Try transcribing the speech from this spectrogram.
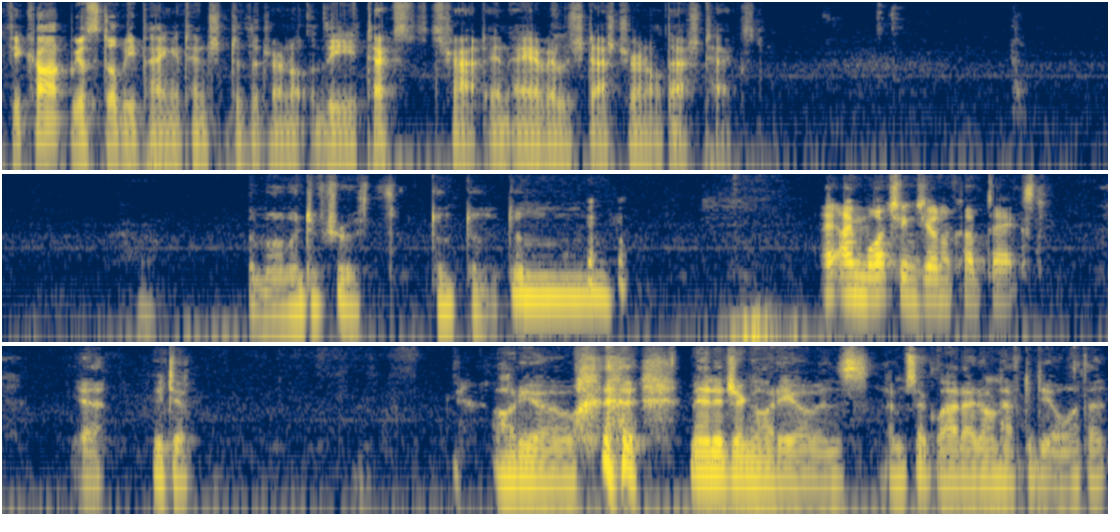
if you can't, we'll still be paying attention to the journal, the text chat in AI Village Journal Text. The moment of truth. Dun, dun, dun. I, I'm watching Journal Club text. yeah, me too. Audio, managing audio is. I'm so glad I don't have to deal with it.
